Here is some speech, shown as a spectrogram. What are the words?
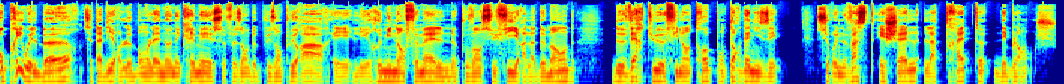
Au prix où le beurre, c'est-à-dire le bon lait non écrémé se faisant de plus en plus rare et les ruminants femelles ne pouvant suffire à la demande, de vertueux philanthropes ont organisé, sur une vaste échelle, la traite des blanches.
